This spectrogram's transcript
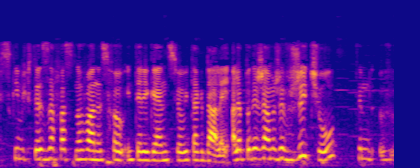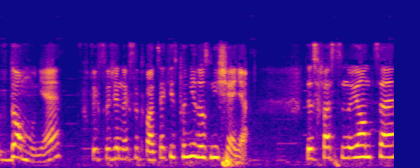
z kimś, kto jest zafascynowany swoją inteligencją i tak dalej, ale podejrzewam, że w życiu, tym w domu, nie? W tych codziennych sytuacjach jest to nie do zniesienia. To jest fascynujące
